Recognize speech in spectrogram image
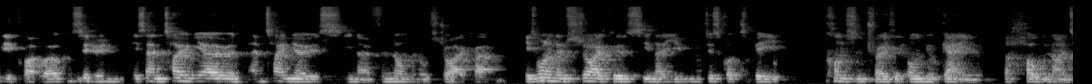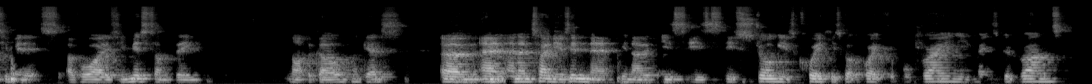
did quite well considering it's Antonio and Antonio is you know a phenomenal striker. He's one of them strikers. You know, you, you just got to be concentrated on your game the whole 90 minutes. Otherwise, you miss something, like the goal, I guess. Um, and, and Antonio's in there. You know, he's, he's, he's strong, he's quick, he's got a great football brain, he makes good runs.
